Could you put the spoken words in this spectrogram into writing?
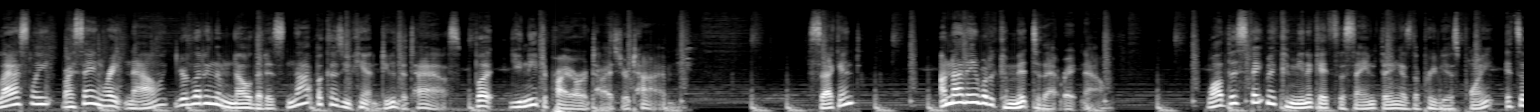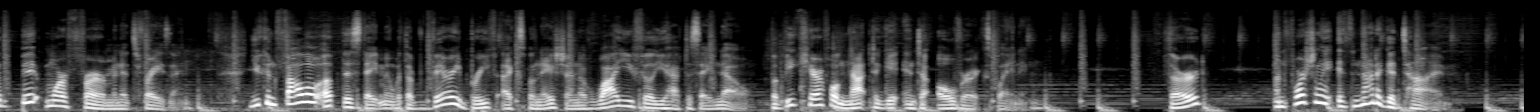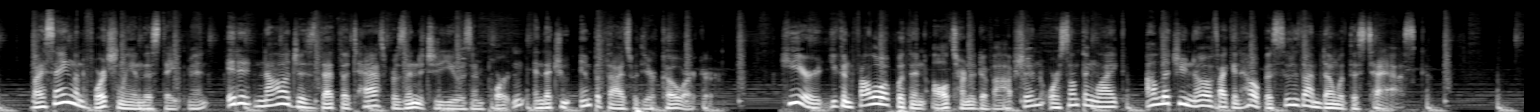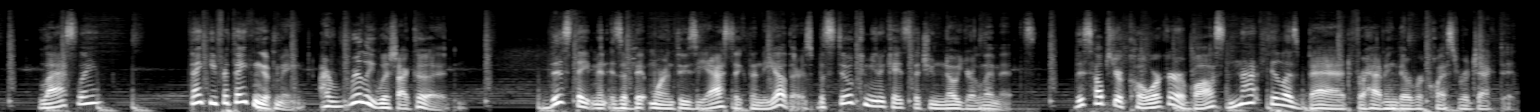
Lastly, by saying right now, you're letting them know that it's not because you can't do the task, but you need to prioritize your time. Second, I'm not able to commit to that right now. While this statement communicates the same thing as the previous point, it's a bit more firm in its phrasing. You can follow up this statement with a very brief explanation of why you feel you have to say no, but be careful not to get into over explaining. Third, unfortunately, it's not a good time. By saying unfortunately in this statement, it acknowledges that the task presented to you is important and that you empathize with your coworker. Here, you can follow up with an alternative option or something like, I'll let you know if I can help as soon as I'm done with this task. Lastly, thank you for thinking of me. I really wish I could. This statement is a bit more enthusiastic than the others, but still communicates that you know your limits. This helps your coworker or boss not feel as bad for having their request rejected.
